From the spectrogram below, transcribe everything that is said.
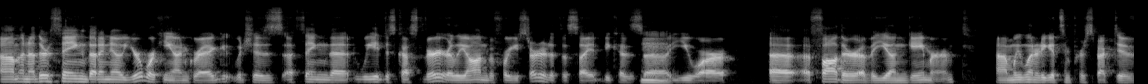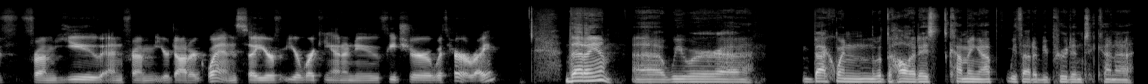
Um, another thing that I know you're working on, Greg, which is a thing that we had discussed very early on before you started at the site, because uh, you are a, a father of a young gamer. Um, we wanted to get some perspective from you and from your daughter Gwen. So you're you're working on a new feature with her, right? That I am. Uh, we were uh, back when with the holidays coming up. We thought it'd be prudent to kind of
